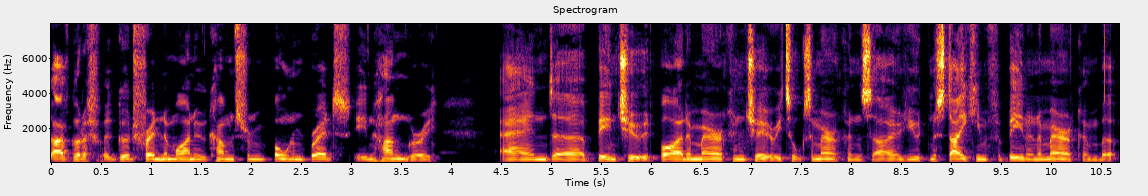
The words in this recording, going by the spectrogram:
I've got a good friend of mine who comes from born and bred in Hungary, and uh, being tutored by an American tutor, he talks American, so you'd mistake him for being an American, but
